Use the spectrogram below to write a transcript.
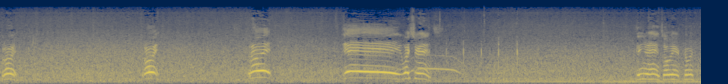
Throw it. Throw it. Throw it. Yay! Wash your hands. Clean your hands over here. Come here.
